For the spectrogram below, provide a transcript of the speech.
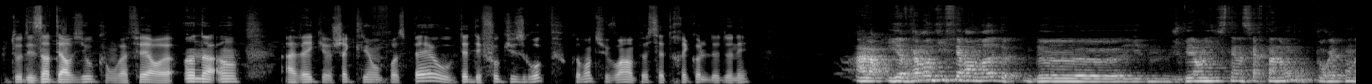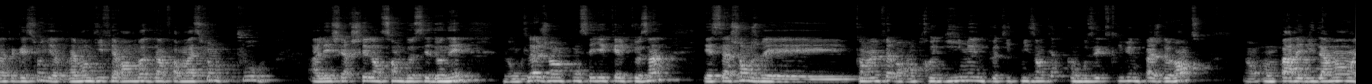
plutôt des interviews qu'on va faire euh, un à un avec euh, chaque client ou prospect ou peut-être des focus group? Comment tu vois un peu cette récolte de données? Alors, il y a vraiment différents modes de. Je vais en lister un certain nombre pour répondre à ta question. Il y a vraiment différents modes d'information pour aller chercher l'ensemble de ces données. Donc là, je vais en conseiller quelques-uns. Et sachant, je vais quand même faire entre guillemets une petite mise en garde quand vous écrivez une page de vente. On parle évidemment,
